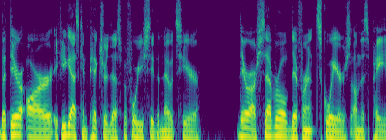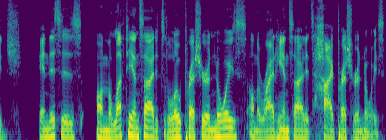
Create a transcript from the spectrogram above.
But there are, if you guys can picture this before you see the notes here, there are several different squares on this page. And this is on the left hand side, it's low pressure and noise. On the right hand side, it's high pressure and noise.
